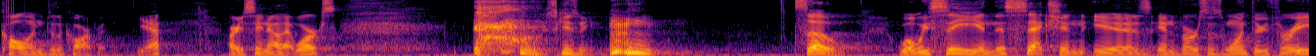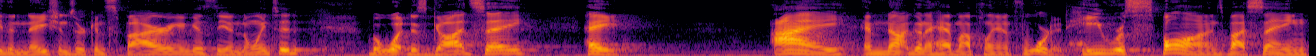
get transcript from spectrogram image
call him to the carpet. Yeah? Are you seeing how that works? Excuse me. So, what we see in this section is in verses 1 through 3, the nations are conspiring against the anointed. But what does God say? Hey, I am not going to have my plan thwarted. He responds by saying,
